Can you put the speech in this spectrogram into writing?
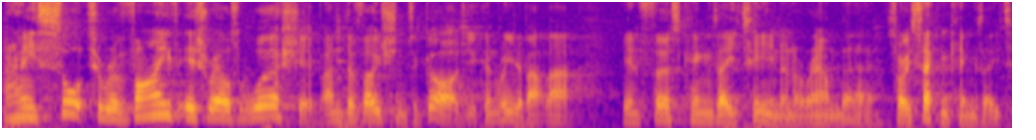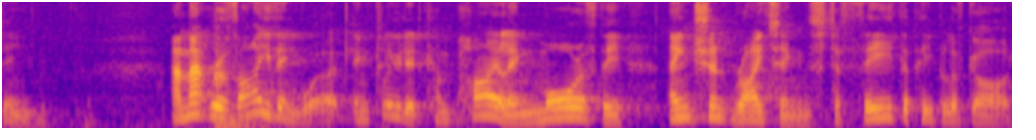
and he sought to revive Israel's worship and devotion to God. You can read about that in 1 Kings 18 and around there. Sorry, 2 Kings 18. And that reviving work included compiling more of the ancient writings to feed the people of God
